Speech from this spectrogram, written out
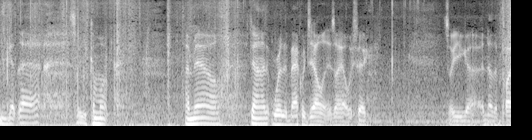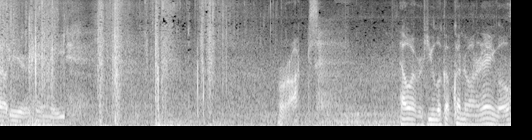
You get that, so you come up. I'm now down at where the backwards L is. I always say. So you got another pile here, handmade rocks. However, if you look up kind of on an angle,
